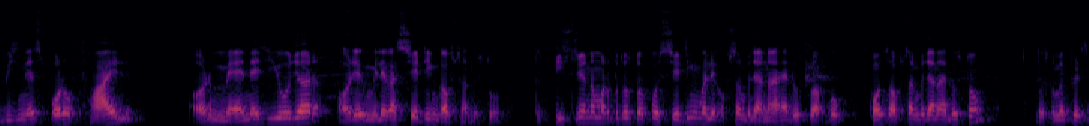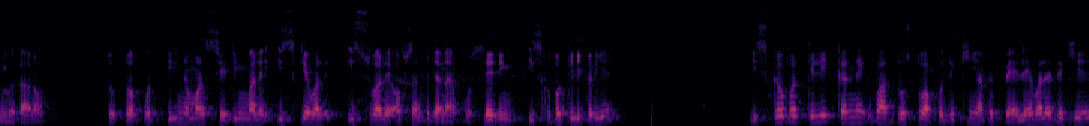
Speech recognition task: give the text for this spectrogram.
बिज़नेस प्रोफ़ाइल और मैनेज यूज़र और एक मिलेगा सेटिंग का ऑप्शन दोस्तों। तो तीसरे नंबर पर दोस्तों आपको सेटिंग वाले ऑप्शन पर जाना है। दोस्तों आपको कौन सा ऑप्शन पर जाना है दोस्तों? दोस्तों मैं फिर से बता रहा हूँ। दोस्तों आपको तीन नंबर सेटिंग वाले, इसके वाले, इस वाले ऑप्शन पर जाना है आपको। सेटिंग इसके ऊपर क्लिक करिए। इसके ऊपर क्लिक करने के बाद दोस्तों आपको देखिए, यहाँ पे पहले वाले देखिए।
